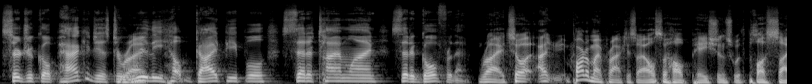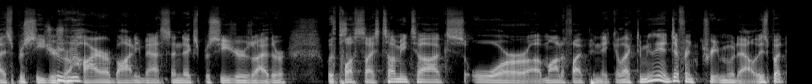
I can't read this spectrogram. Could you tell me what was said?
surgical packages to Right. really help guide people, set a timeline, set a goal for them. Right. So, I, part of my practice, I also help patients with plus size procedures or higher body mass index procedures, either with plus size tummy tucks or uh, modified paniculectomy, you know, different treatment modalities. But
